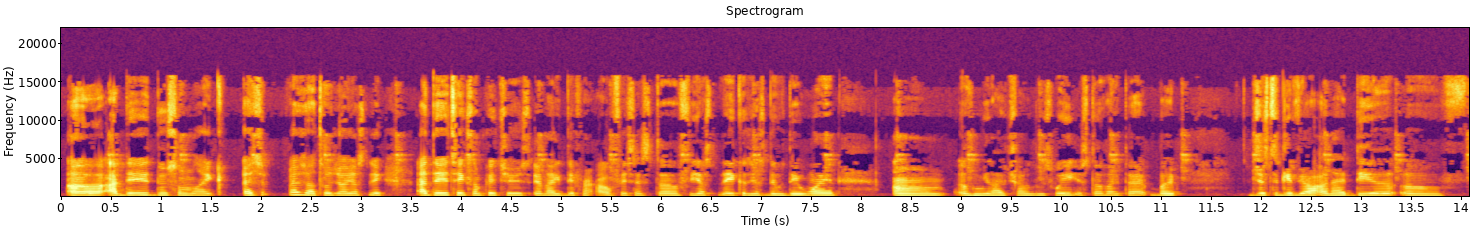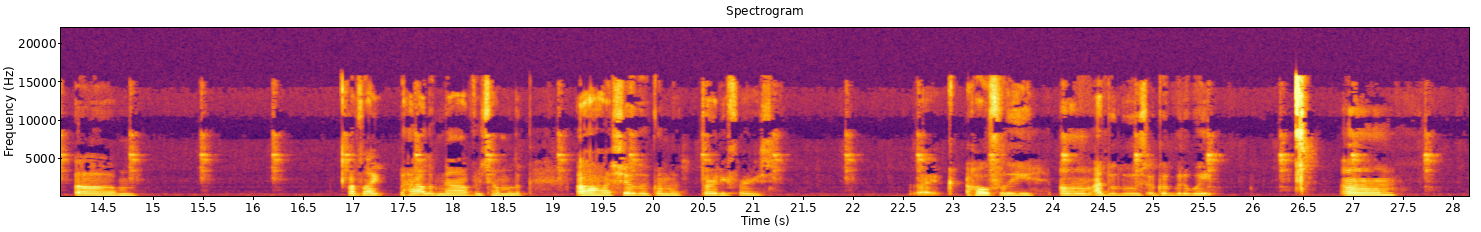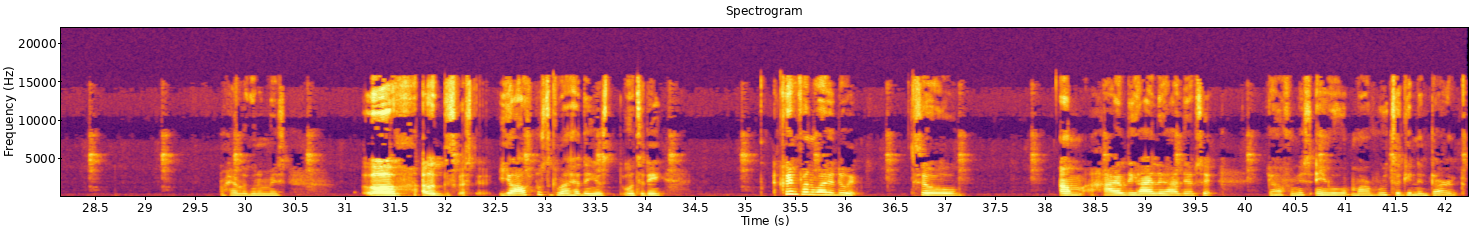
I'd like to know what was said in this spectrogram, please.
uh, I did do some like as as I told y'all yesterday. I did take some pictures in like different outfits and stuff yesterday because yesterday was day one. Um, of me like trying to lose weight and stuff like that. But just to give y'all an idea of um of like how I look now versus how I look uh I should look on the 31st like hopefully um I do lose a good bit of weight. Um I look a mess. Ugh, I look disgusting. Y'all, I was supposed to get my head done yes well today. I couldn't find a way to do it. So I'm highly, highly, highly upset. Y'all, from this angle, my roots are getting dark.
